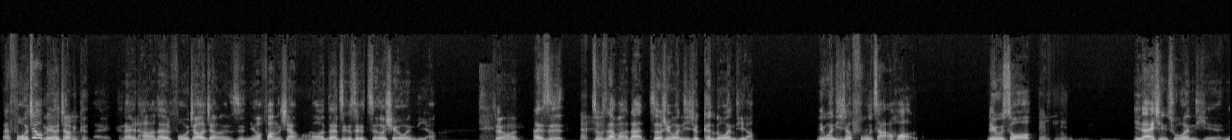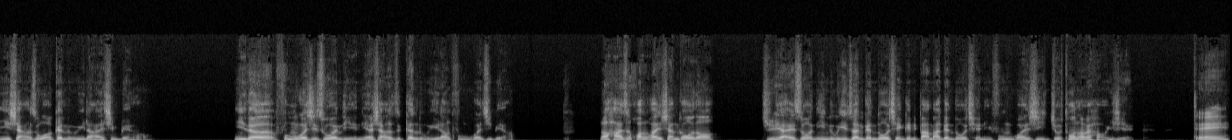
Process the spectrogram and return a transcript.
那佛教没有叫你更爱更爱他，但是佛教讲的是你要放下嘛。然后，但这个是个哲学问题啊，对吗？但是就是这样嘛。那哲学问题就更多问题了，你问题就复杂化了。例如说，你的爱情出问题了，你想的是我要更努力让爱情变好；你的父母关系出问题，你要想的是更努力让父母关系变好。然后它是环环相扣的哦。举例来说，你努力赚更多钱，跟你爸妈更多钱，你父母关系就通常会好一些。对，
